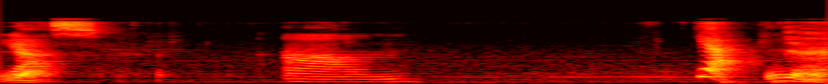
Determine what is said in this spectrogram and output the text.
Yes. Um. Yeah. Yeah.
